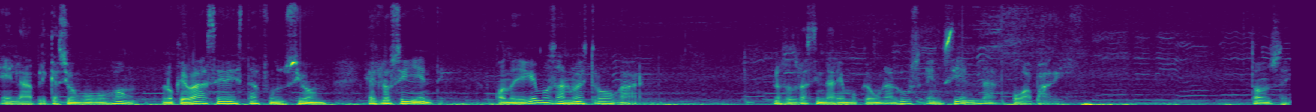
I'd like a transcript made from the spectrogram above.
en la aplicación Google Home. Lo que va a hacer esta función es lo siguiente, cuando lleguemos a nuestro hogar nosotros asignaremos que una luz encienda o apague. Entonces,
